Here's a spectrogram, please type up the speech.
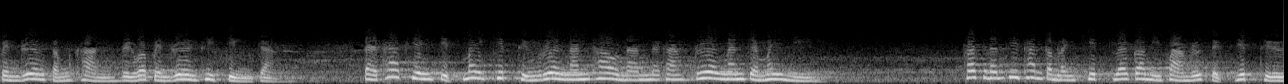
เป็นเรื่องสำคัญหรือว่าเป็นเรื่องที่จริงจัง แต่ถ้าเพียงจิตไม่คิดถึงเรื่องนั้นเท่านั้นนะคะ เรื่องนั้นจะไม่มีเพราะฉะนั้นที่ท่านกำลังคิดและก็มีความรู้สึกยึดถือ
